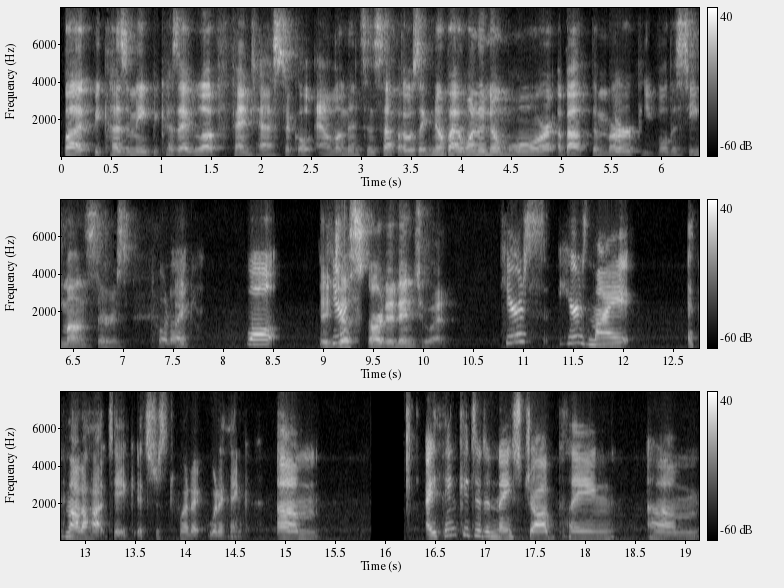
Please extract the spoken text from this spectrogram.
But because of me, because I love fantastical elements and stuff, I was like, no, but I want to know more about the mer people, the sea monsters. Totally. like- well, Here's- just started into it. here's here's my it's not a hot take it's just what i what i think um i think it did a nice job playing um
